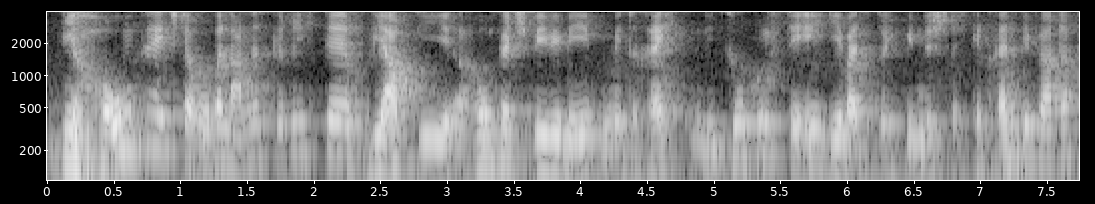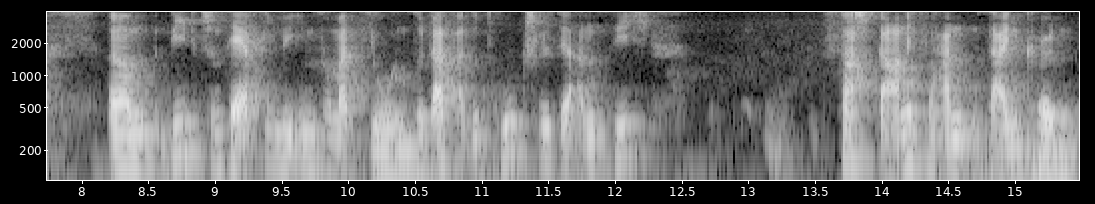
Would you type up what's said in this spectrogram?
die Homepage der Oberlandesgerichte, wie auch die Homepage www mit Recht in die Zukunft.de, jeweils durch Bindestrich getrennt die Wörter, ähm, bietet schon sehr viele Informationen, sodass also Trugschlüsse an sich fast gar nicht vorhanden sein können.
